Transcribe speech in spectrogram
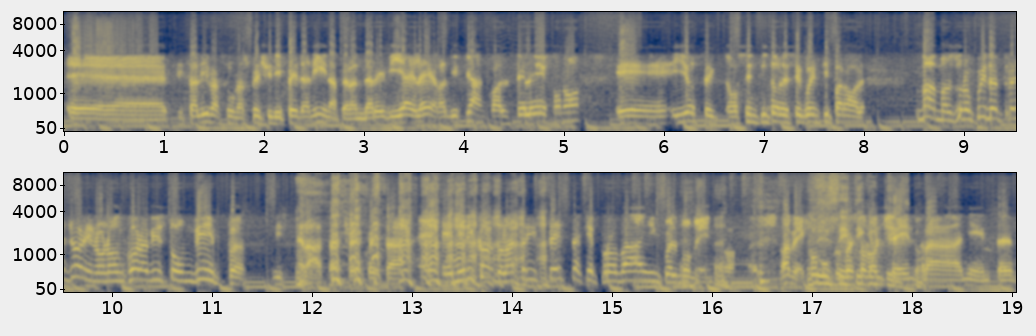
eh, si saliva su una specie di pedalina per andare via e lei era di fianco al telefono e io se- ho sentito le seguenti parole. Mamma, sono qui da tre giorni, non ho ancora visto un VIP. Disperata, cioè questa- e, e mi ricordo la tristezza che provai in quel momento. Vabbè, comunque Sì, sì, questo non capisco. c'entra niente.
